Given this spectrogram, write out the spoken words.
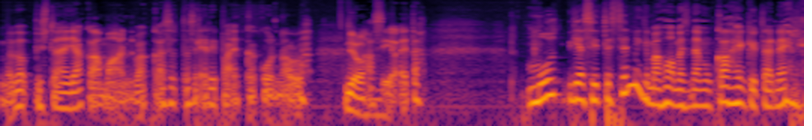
mm. me pystytään jakamaan vaikka asuttaisiin eri paikkakunnalla Joo. asioita. Mut, ja sitten se, minkä mä huomasin tämän mun 24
